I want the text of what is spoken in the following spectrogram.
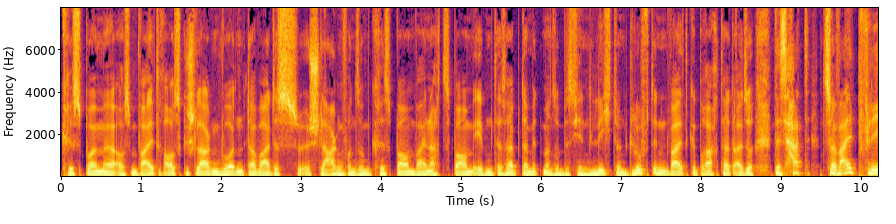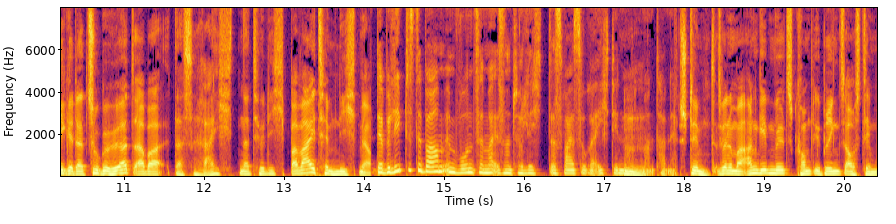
Christbäume aus dem Wald rausgeschlagen wurden. Da war das Schlagen von so einem Christbaum, Weihnachtsbaum eben deshalb, damit man so ein bisschen Licht und Luft in den Wald gebracht hat. Also das hat zur Waldpflege dazu gehört, aber das reicht natürlich bei weitem nicht mehr. Der beliebteste Baum im Wohnzimmer ist natürlich, das weiß sogar ich, die Nordmantanne. Stimmt. Wenn du mal angeben willst, kommt übrigens aus dem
